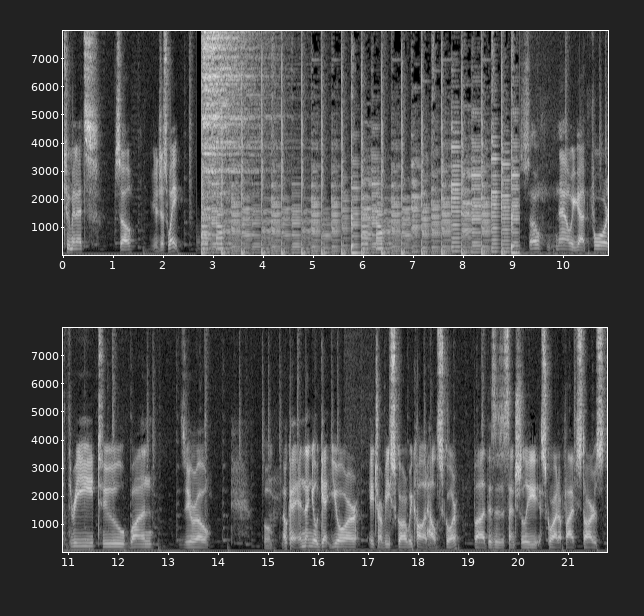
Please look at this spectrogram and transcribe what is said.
Two minutes, so you just wait. So now we got four, three, two, one, zero, boom. Okay, and then you'll get your HRV score. We call it health score but this is essentially a score out of five stars.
